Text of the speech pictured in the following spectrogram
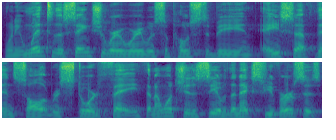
When he went to the sanctuary where he was supposed to be, and Asaph then saw a restored faith. And I want you to see over the next few verses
